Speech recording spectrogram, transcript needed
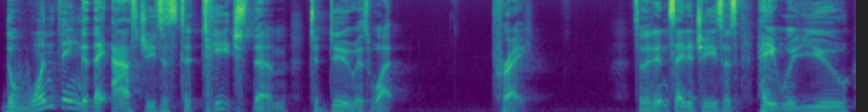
the one thing that they asked Jesus to teach them to do is what? Pray. So they didn't say to Jesus, Hey, will you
